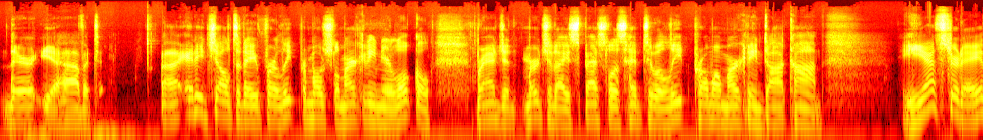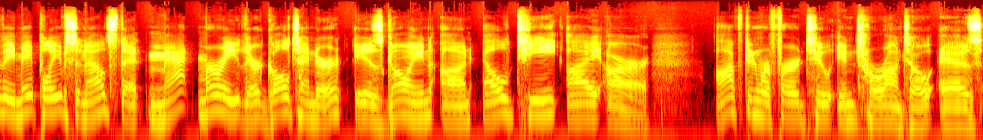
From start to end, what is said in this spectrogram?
There you have it. Uh, NHL today for elite promotional marketing. Your local branded merchandise specialist. Head to elitepromomarketing.com. Yesterday, the Maple Leafs announced that Matt Murray, their goaltender, is going on LTIR often referred to in Toronto as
